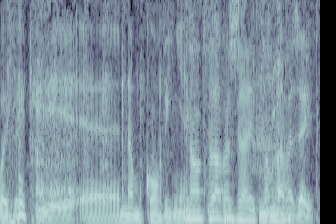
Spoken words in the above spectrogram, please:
Coisa que eh, não me convinha. Não te dava jeito. Não me dava jeito.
